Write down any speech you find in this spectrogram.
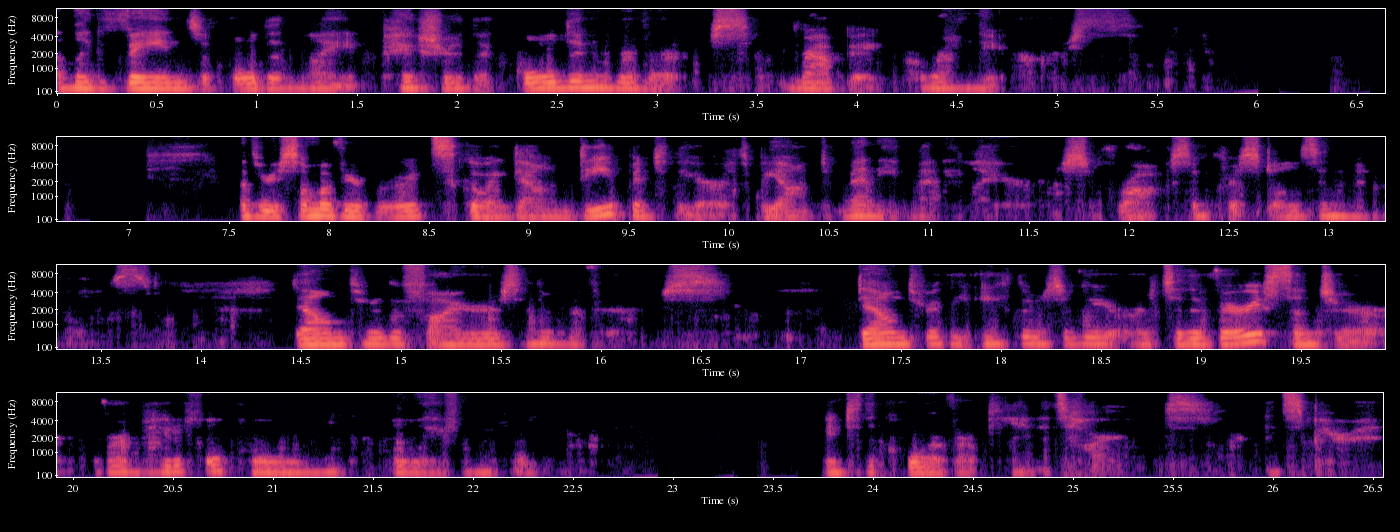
And like veins of golden light, picture the golden rivers wrapping around the earth. And through some of your roots, going down deep into the earth beyond many, many layers of rocks and crystals and minerals, down through the fires and the rivers, down through the ethers of the earth to the very center of our beautiful home away from home, into the core of our planet's heart and spirit.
